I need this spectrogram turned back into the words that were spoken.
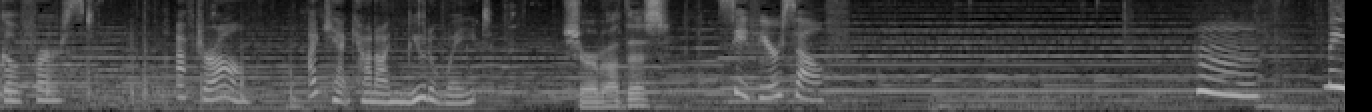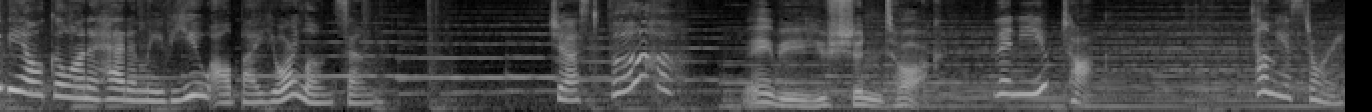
Go first. After all, I can't count on you to wait. Sure about this? See for yourself. Hmm, maybe I'll go on ahead and leave you all by your lonesome. Just, ah, Maybe you shouldn't talk. then you talk. Tell me a story.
